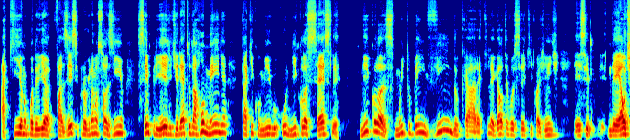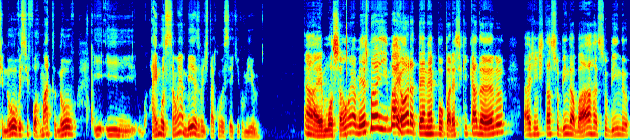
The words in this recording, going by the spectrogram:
Aqui eu não poderia fazer esse programa sozinho, sempre ele, direto da Romênia, está aqui comigo o Nicolas Sessler. Nicolas, muito bem-vindo, cara. Que legal ter você aqui com a gente. Esse layout novo, esse formato novo. E, e, a emoção é a mesma de estar com você aqui comigo. A emoção é a mesma e maior até, né? Pô, parece que cada ano a gente está subindo a barra, subindo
